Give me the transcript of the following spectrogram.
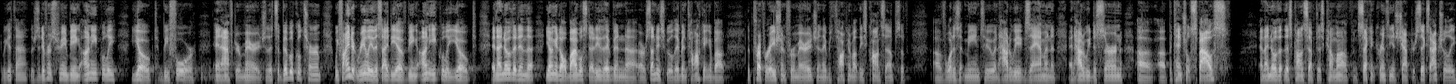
Do we get that? There's a difference between being unequally yoked before and after marriage. That's a biblical term. We find it really this idea of being unequally yoked. And I know that in the young adult Bible study, they've been, uh, or Sunday school, they've been talking about the preparation for marriage, and they've been talking about these concepts of of what does it mean to, and how do we examine, and, and how do we discern a potential spouse. And I know that this concept has come up. in 2 Corinthians chapter 6 actually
